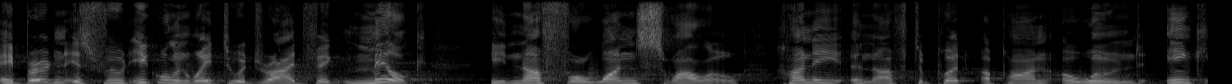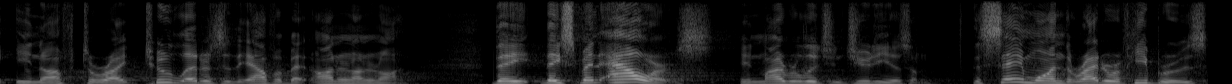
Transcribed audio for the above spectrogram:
a burden is food equal in weight to a dried fig, milk enough for one swallow, honey enough to put upon a wound, ink enough to write two letters of the alphabet, on and on and on. They, they spent hours in my religion, Judaism, the same one the writer of Hebrews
